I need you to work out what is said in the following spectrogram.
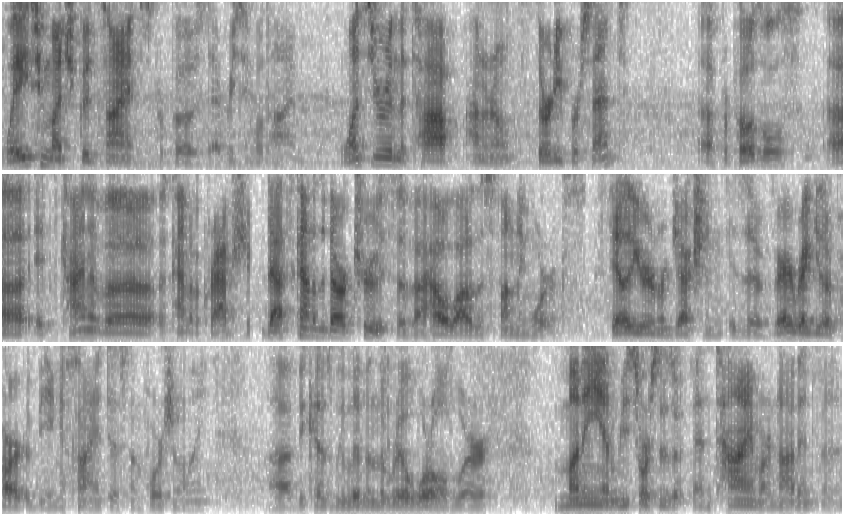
way too much good science is proposed every single time. Once you're in the top, I don't know, 30% of proposals, uh, it's kind of a, a kind of a crapshoot. That's kind of the dark truth about how a lot of this funding works. Failure and rejection is a very regular part of being a scientist, unfortunately, uh, because we live in the real world where money and resources and time are not infinite.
